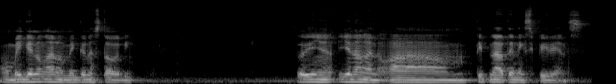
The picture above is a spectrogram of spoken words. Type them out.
Oh, may ganung ano, may ganung story. So yun, yun ang ano, um, tip natin experience.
